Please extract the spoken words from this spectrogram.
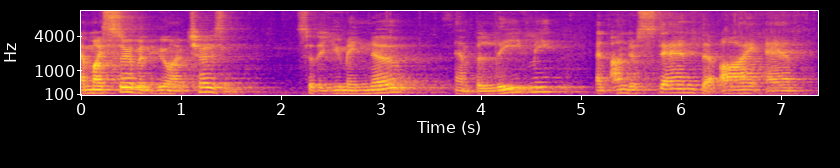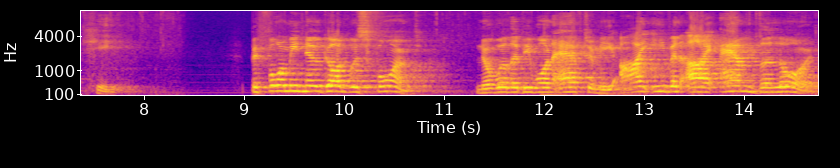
and my servant who I've chosen, so that you may know and believe me and understand that I am He. Before me, no God was formed, nor will there be one after me. I, even I, am the Lord.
